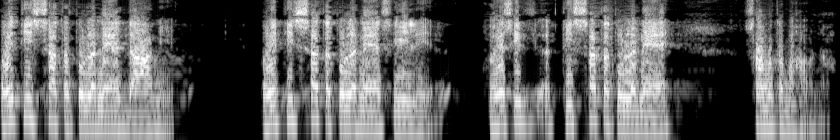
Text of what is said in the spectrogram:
ওই 37 තුල නෑ දානිය. ඔය 37 තුල නෑ සීලය. ඔය 37 තුල නෑ සමත භාවනාව.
